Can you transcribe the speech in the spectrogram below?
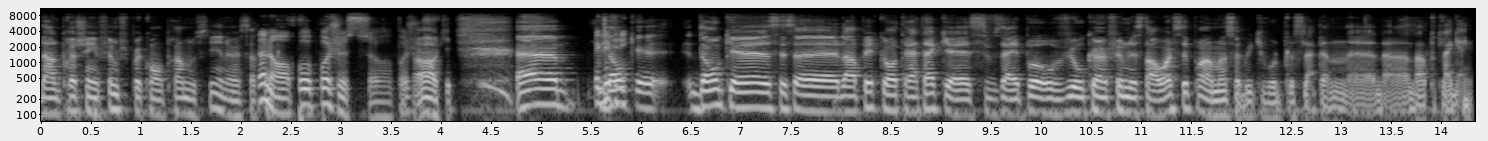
dans le prochain film, je peux comprendre aussi. Il y a un certain non, non, pas, pas, juste ça. Pas juste ah, ok. Euh, donc, euh, donc euh, c'est ça, l'Empire contre-attaque. si vous n'avez pas vu aucun film de Star Wars, c'est probablement celui qui vaut le plus la peine dans, dans, toute la gang.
